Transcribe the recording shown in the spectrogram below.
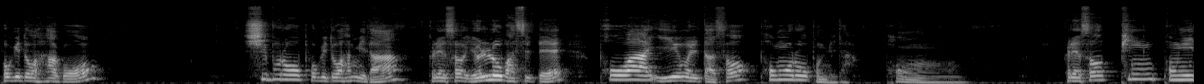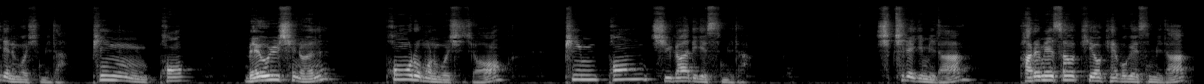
보기도 하고 십으로 보기도 합니다. 그래서 열로 봤을 때 포와 이응을 따서 퐁으로 봅니다. 퐁. 그래서 핑퐁이 되는 것입니다. 핑퐁. 매울 시는 퐁으로 보는 것이죠. 핑퐁 쥐가 되겠습니다. 17액입니다. 발음해서 기억해 보겠습니다.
